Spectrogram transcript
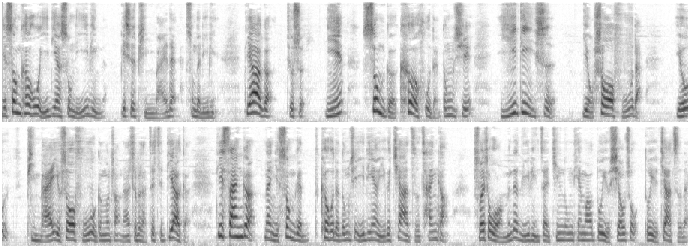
你送客户一定要送礼品的，必须是品牌的送的礼品。第二个就是你送给客户的东西一定是有售后服务的，有品牌有售后服务跟不上，那是不是？这是第二个。第三个，那你送给客户的东西一定要有一个价值参考。所以说，我们的礼品在京东、天猫都有销售，都有价值的。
